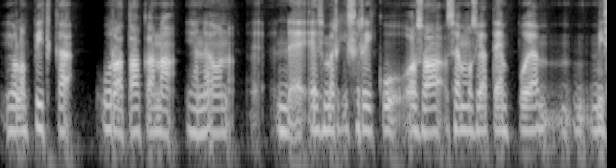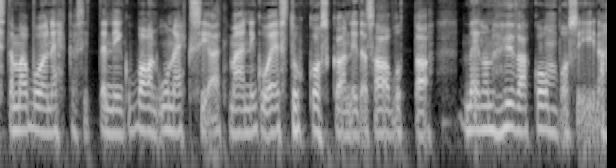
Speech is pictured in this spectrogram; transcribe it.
jolla on pitkä ura takana ja ne on, ne esimerkiksi Riku osaa semmoisia temppuja, mistä mä voin ehkä sitten niin kuin vaan uneksia, että mä en niin kuin estu koskaan niitä saavuttaa. Meillä on hyvä kompo siinä,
